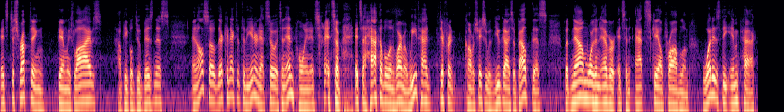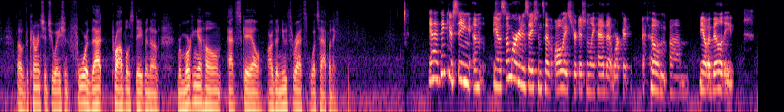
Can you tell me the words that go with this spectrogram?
It's disrupting families' lives, how people do business. And also they're connected to the internet, so it's an endpoint, it's, it's, a, it's a hackable environment. We've had different conversations with you guys about this, but now more than ever, it's an at scale problem. What is the impact of the current situation for that problem statement of we're working at home, at scale, are there new threats, what's happening? Yeah, I think you're seeing, um, you know, some organizations have always traditionally had that work at, at home, um, you know, ability.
